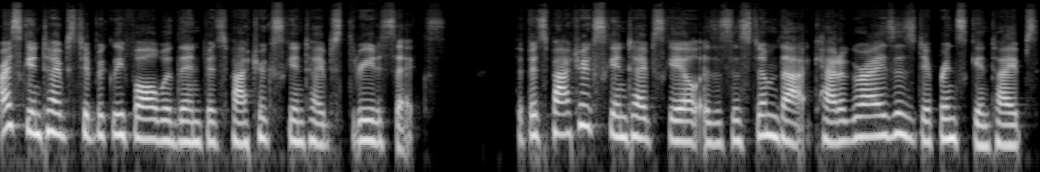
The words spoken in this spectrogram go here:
Our skin types typically fall within Fitzpatrick skin types 3 to 6. The Fitzpatrick skin type scale is a system that categorizes different skin types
